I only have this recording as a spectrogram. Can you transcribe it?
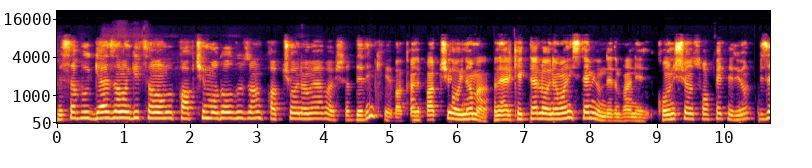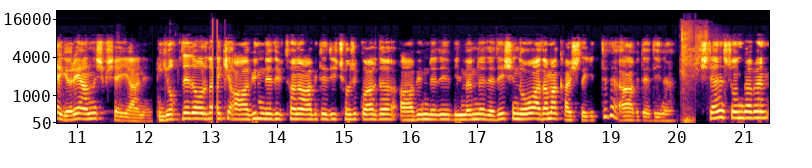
Mesela bu gel zaman git zaman bu PUBG modu olduğu zaman PUBG oynamaya başladı. Dedim ki bak hani PUBG oynama. Hani erkeklerle oynamanı istemiyorum dedim. Hani konuşuyorsun sohbet ediyorsun. Bize göre yanlış bir şey yani. Yok dedi oradaki abim dedi bir tane abi dediği çocuk vardı. Abim dedi bilmem ne dedi. Şimdi o adama kaçtı gitti de abi dediğine. İşte en sonunda ben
